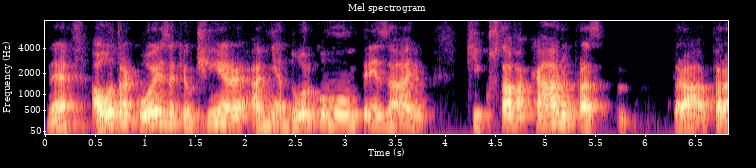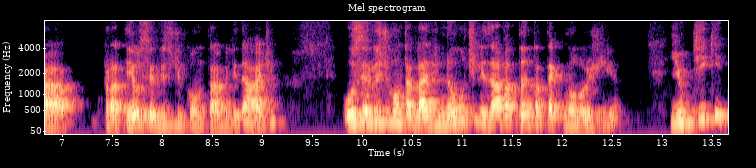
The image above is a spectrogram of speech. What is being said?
Né? A outra coisa que eu tinha era a minha dor como empresário, que custava caro para ter o serviço de contabilidade. O serviço de contabilidade não utilizava tanta tecnologia, e o que, que,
